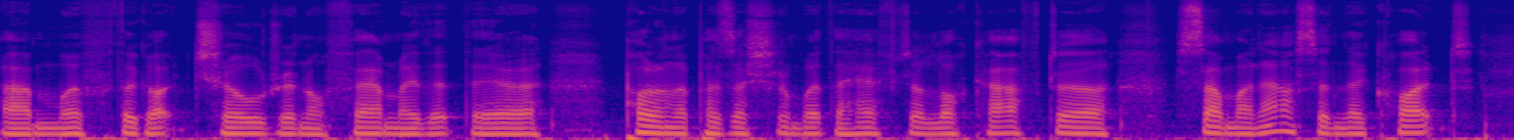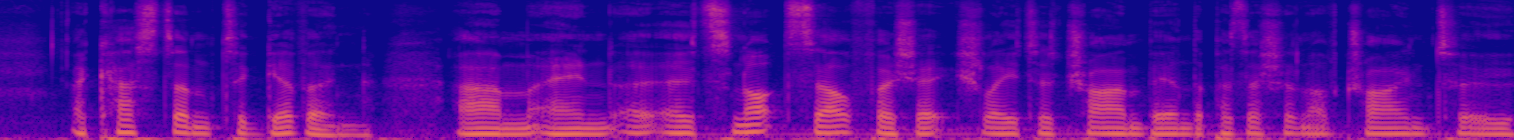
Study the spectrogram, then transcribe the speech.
um, if they've got children or family that they're put in a position where they have to look after someone else and they're quite accustomed to giving. Um, and it's not selfish actually to try and be in the position of trying to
